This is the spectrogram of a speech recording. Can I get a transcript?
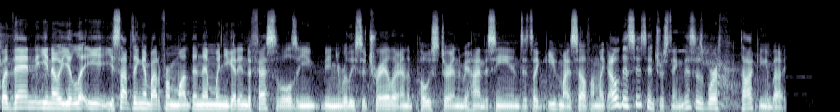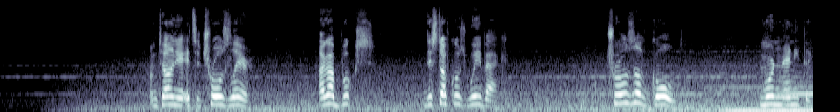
but then you know you, you you stop thinking about it for a month, and then when you get into festivals and you and you release a trailer and the poster and the behind the scenes, it's like even myself, I'm like, oh, this is interesting. This is worth talking about. I'm telling you, it's a troll's lair. I got books. This stuff goes way back. Trolls love gold more than anything.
